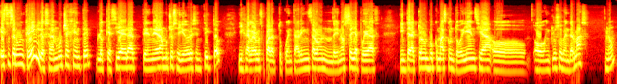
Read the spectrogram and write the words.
esto es algo increíble, o sea, mucha gente lo que hacía era tener a muchos seguidores en TikTok y jalarlos para tu cuenta de Instagram donde no sé, ya pudieras interactuar un poco más con tu audiencia o, incluso vender más, ¿no?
